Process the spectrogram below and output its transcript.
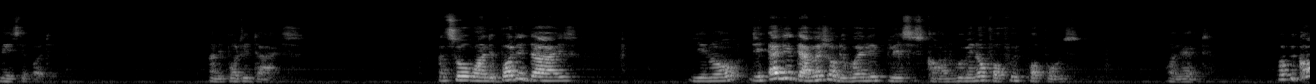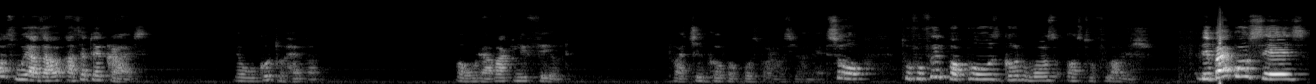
needs the body. And the body dies. And so when the body dies, you know, the early dimension of the worldly place is gone. We may not fulfill purpose on earth. But because we have accepted Christ, then we'll go to heaven. But would have actually failed to achieve God's purpose for us here on earth. So, to fulfill purpose, God wants us to flourish. The Bible says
